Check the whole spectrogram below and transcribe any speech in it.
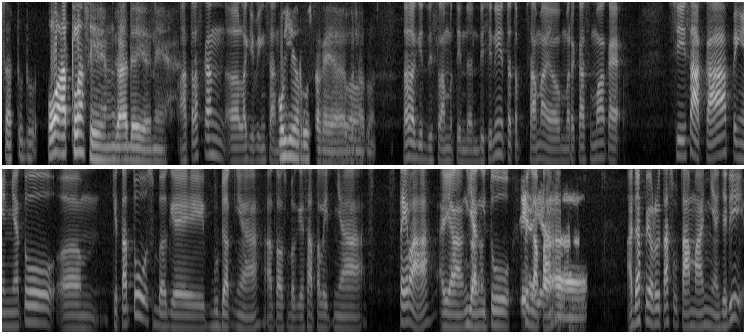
satu dua oh Atlas ya yang nggak ada ya nih Atlas kan eh, lagi pingsan oh iya rusak kayak Oh. benar benar Atlas lagi diselamatin dan di sini tetap sama ya mereka semua kayak si Saka pengennya tuh em, kita tuh sebagai budaknya atau sebagai satelitnya Stella eh, yang yang itu Iya, Vegapunk iya, eh, ada prioritas utamanya. Jadi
